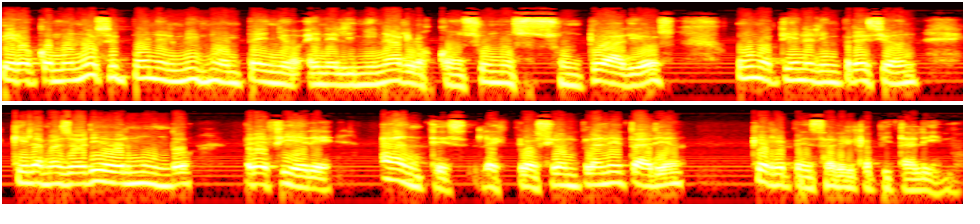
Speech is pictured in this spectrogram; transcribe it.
Pero como no se pone el mismo empeño en eliminar los consumos suntuarios, uno tiene la impresión que la mayoría del mundo prefiere antes la explosión planetaria que repensar el capitalismo.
